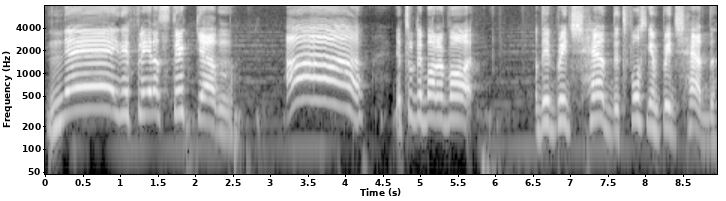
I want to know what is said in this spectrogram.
Nej, det är flera stycken! Ah! Jag trodde det bara var... Det är bridgehead, det är två stycken bridgehead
